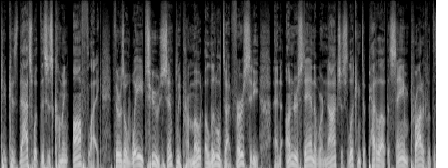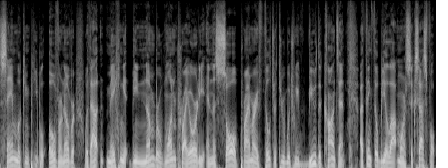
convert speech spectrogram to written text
because that's what this is coming off like. If there was a way to simply promote a little diversity and understand that we're not just looking to peddle out the same product with the same looking people over and over without making it the number one priority and the sole primary filter through which we view the content, I think they'll be a lot more successful.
